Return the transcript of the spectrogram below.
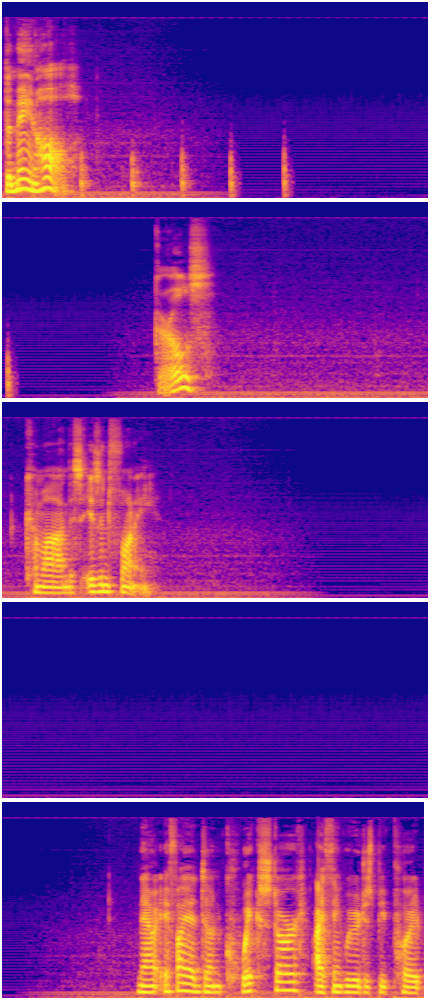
The main hall. Girls? Come on, this isn't funny. Now, if I had done quick start, I think we would just be put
